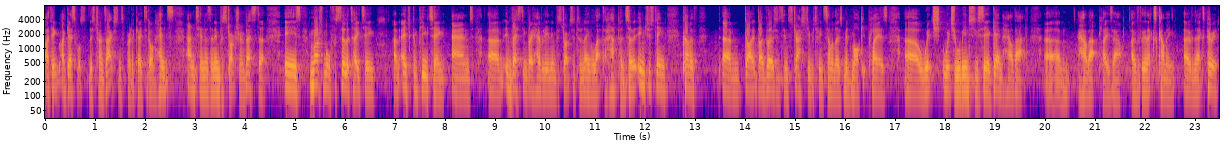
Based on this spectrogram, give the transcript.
I think, I guess what this transaction is predicated on, hence Antin as an infrastructure investor, is much more facilitating um, edge computing and um, investing very heavily in infrastructure to enable that to happen. So an interesting kind of um, di- divergence in strategy between some of those mid-market players, uh, which which will be interesting to see again how that um, how that plays out over the next coming over the next period.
